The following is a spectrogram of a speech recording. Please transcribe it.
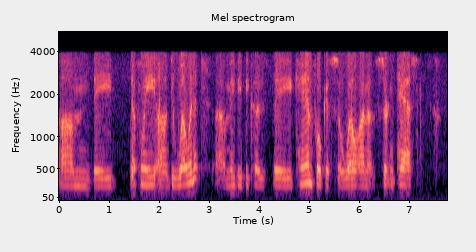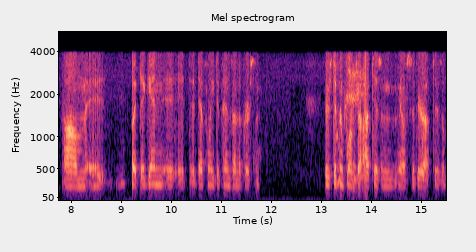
um, they definitely uh, do well in it, uh, maybe because they can focus so well on a certain task. Um, but again, it, it definitely depends on the person. There's different okay. forms of autism, you know, severe autism.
